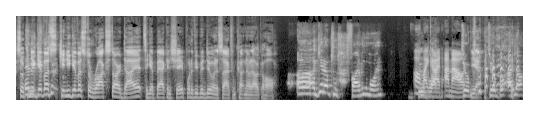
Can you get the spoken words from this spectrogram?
So can And you give us can you give us the rock star diet to get back in shape? What have you been doing aside from cutting out alcohol? Uh, I get up five in the morning. oh my black- God, I'm out. Do a, Yeah. do a, I know.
